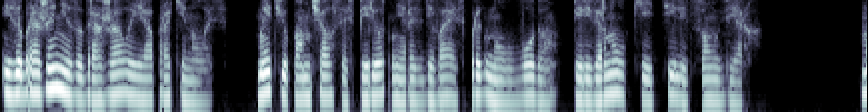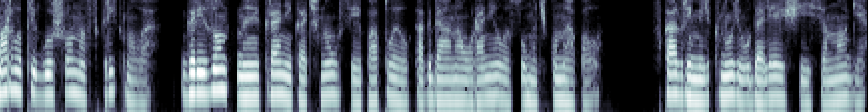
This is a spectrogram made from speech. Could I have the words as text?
Изображение задрожало и опрокинулось. Мэтью помчался вперед, не раздеваясь, прыгнул в воду, перевернул Кейти лицом вверх. Марла приглушенно вскрикнула. Горизонт на экране качнулся и поплыл, когда она уронила сумочку на пол. В кадре мелькнули удаляющиеся ноги.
